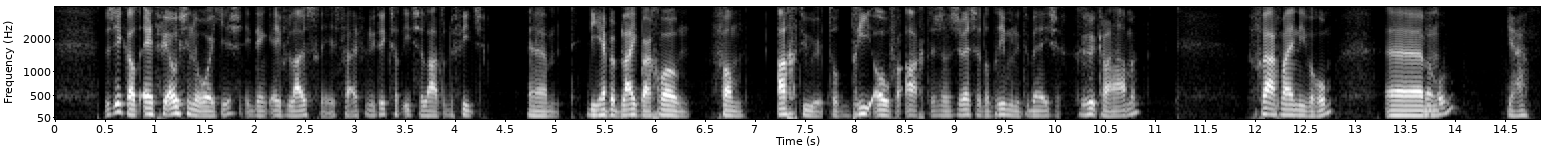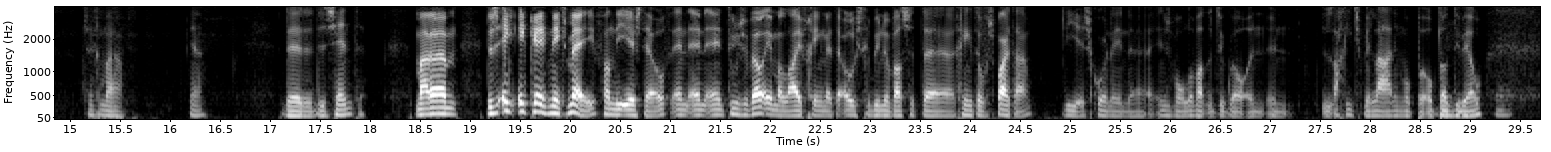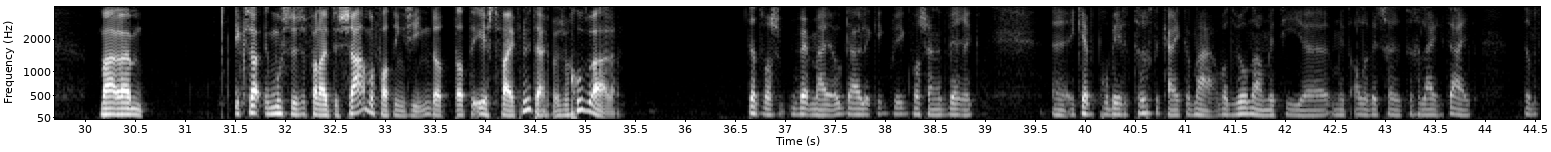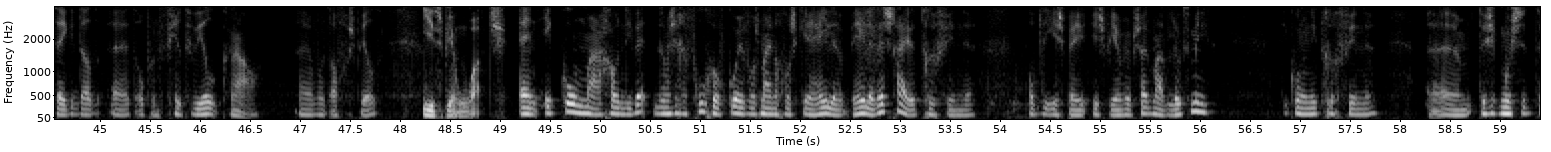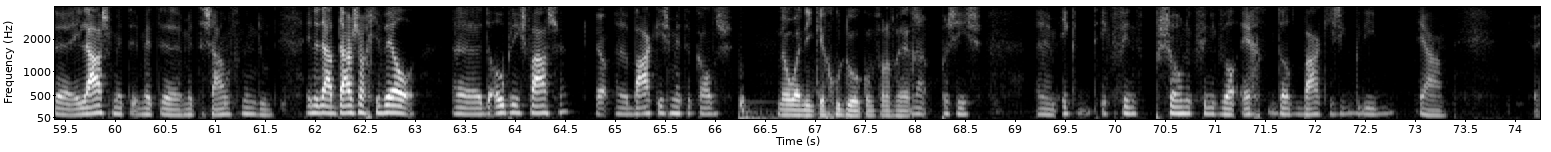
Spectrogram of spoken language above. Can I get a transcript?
Dus ik had RTVO's in de oortjes. Ik denk even luisteren, eerst vijf minuten. Ik zat iets te laat op de fiets. Ehm, die hebben blijkbaar gewoon van 8 uur tot 3 over 8, dus dan is de wedstrijd al drie minuten bezig, reclame. Vraag mij niet waarom. Ehm, Waarom? Ja, zeg maar. Ja. De, de, de centen. Maar, ehm, dus ik, ik kreeg niks mee van die eerste helft. En, en, en toen ze wel eenmaal live ging met de Oosttribune, was het, eh, ging het over Sparta. Die eh, scoorde in, eh, in Zwolle. Wat natuurlijk wel een, een lag iets meer lading op, eh, op dat Mhm. duel. Ja. Maar ehm, ik, zag, ik moest dus vanuit de samenvatting zien dat, dat de eerste vijf minuten eigenlijk best wel goed waren. Dat was, werd mij ook duidelijk. Ik, ik was aan het werk. Ik heb het proberen terug te kijken. Maar wat wil nou met, die, met alle wedstrijden tegelijkertijd? Dat betekent dat het op een virtueel kanaal wordt afgespeeld. ESPN Watch. En ik kon maar gewoon die... wed- Laat maar zeggen, vroeger kon je volgens mij nog wel eens een keer hele, hele wedstrijden terugvinden op die E ESPN-website. Maar dat lukte me niet. Ik kon het niet terugvinden. Ehm, dus ik moest het eh, helaas met, met, eh, met de samenvatting doen. Inderdaad, daar zag je wel eh, de openingsfase. Ja. Eh, Bakis met de kans. Noah die een keer goed doorkomt vanaf rechts. Nou, precies. Ehm, ik, ik vind persoonlijk vind ik wel echt dat Bakis die, die ja,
